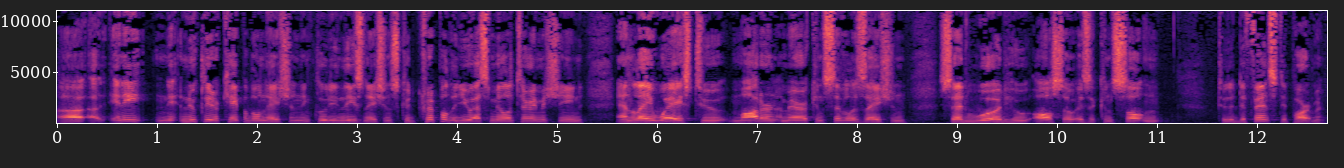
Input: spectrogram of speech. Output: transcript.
Uh, uh any n- nuclear capable nation, including these nations, could cripple the U.S. military machine and lay waste to modern American civilization, said Wood, who also is a consultant to the Defense Department.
